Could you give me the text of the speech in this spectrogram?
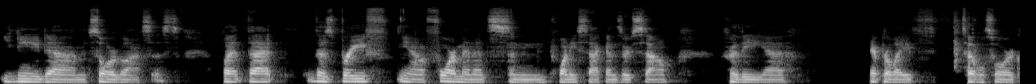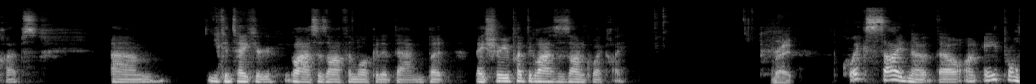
you need um, solar glasses. But that those brief, you know, four minutes and twenty seconds or so for the uh, April eighth total solar eclipse, um, you can take your glasses off and look at it then. But make sure you put the glasses on quickly. Right. Quick side note though, on April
